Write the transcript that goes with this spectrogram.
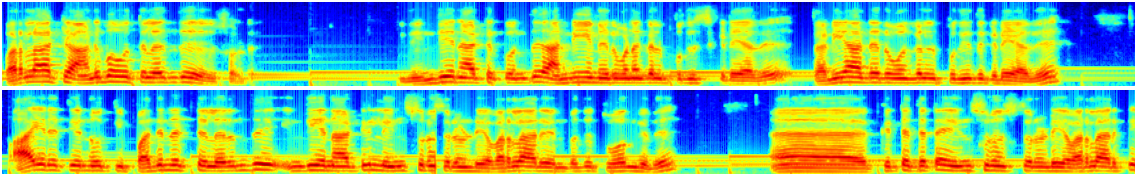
வரலாற்று அனுபவத்திலிருந்து சொல்றேன். இது இந்திய நாட்டுக்கு வந்து அந்நிய நிறுவனங்கள் புதுசு கிடையாது தனியார் நிறுவனங்கள் புதிது கிடையாது. ஆயிரத்தி எண்ணூத்தி பதினெட்டுல இருந்து இந்திய நாட்டில் இன்சூரன்ஸ் வரலாறு என்பது துவங்குது. கிட்டத்தட்ட இன்சூரன்ஸ் துறையுடைய வரலாறுக்கு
